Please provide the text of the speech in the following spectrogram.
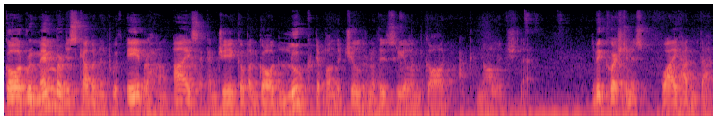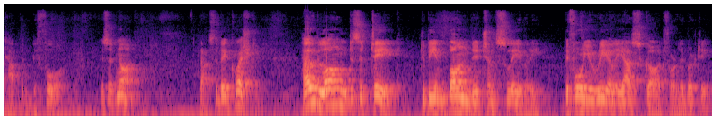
God remembered his covenant with Abraham, Isaac, and Jacob, and God looked upon the children of Israel and God acknowledged them. The big question is why hadn't that happened before? Is it not? That's the big question. How long does it take to be in bondage and slavery before you really ask God for liberty?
